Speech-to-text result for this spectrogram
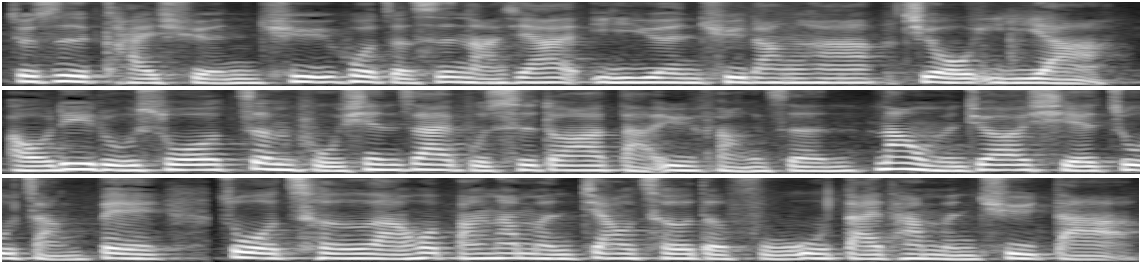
就是凯旋去，或者是哪家医院去让他就医啊？哦，例如说政府现在不是都要打预防针，那我们就要协助长辈坐车啊，或帮他们叫车的服务带他们去打。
